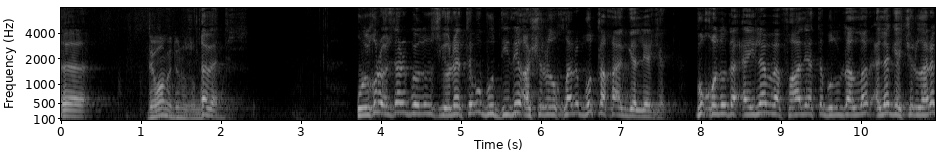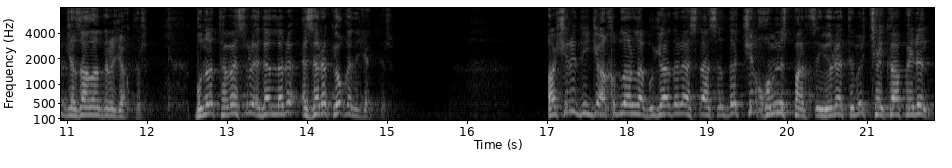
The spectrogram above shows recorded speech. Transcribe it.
Ee, Devam edin o zaman. evet. Uygur Özel Bölgesi yönetimi bu dini aşırılıkları mutlaka engelleyecek. Bu konuda eylem ve faaliyette bulunanlar ele geçirilerek cezalandıracaktır. Buna tevessül edenleri ezerek yok edecektir. Aşırı dinci akımlarla mücadele esnasında Çin Komünist Partisi yönetimi ÇKP'nin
